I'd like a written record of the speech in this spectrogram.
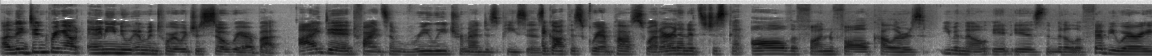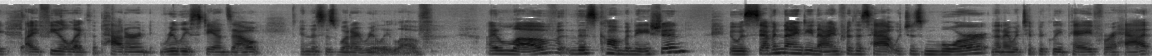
Uh, they didn't bring out any new inventory, which is so rare, but I did find some really tremendous pieces. I got this grandpa sweater and it's just got all the fun fall colors. Even though it is the middle of February, I feel like the pattern really stands out and this is what I really love. I love this combination. It was $7.99 for this hat, which is more than I would typically pay for a hat,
